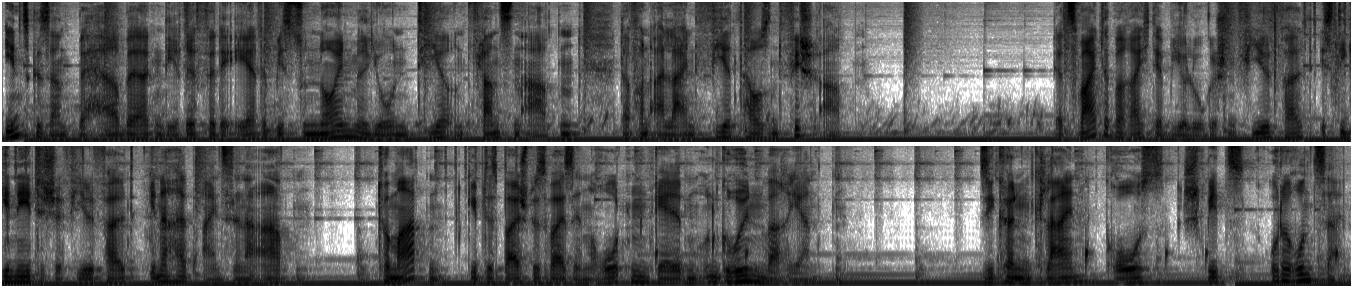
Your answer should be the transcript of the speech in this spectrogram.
Insgesamt beherbergen die Riffe der Erde bis zu 9 Millionen Tier- und Pflanzenarten, davon allein 4000 Fischarten. Der zweite Bereich der biologischen Vielfalt ist die genetische Vielfalt innerhalb einzelner Arten. Tomaten gibt es beispielsweise in roten, gelben und grünen Varianten. Sie können klein, groß, spitz oder rund sein.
